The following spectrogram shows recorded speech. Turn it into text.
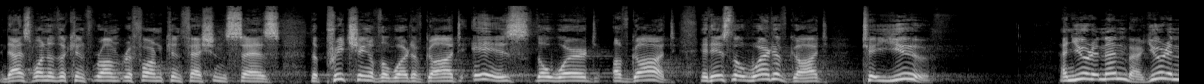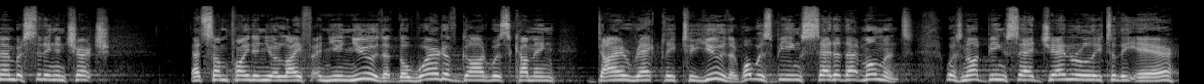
And as one of the Reformed confessions says, the preaching of the Word of God is the Word of God. It is the Word of God to you. And you remember, you remember sitting in church at some point in your life and you knew that the Word of God was coming directly to you. That what was being said at that moment was not being said generally to the air,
